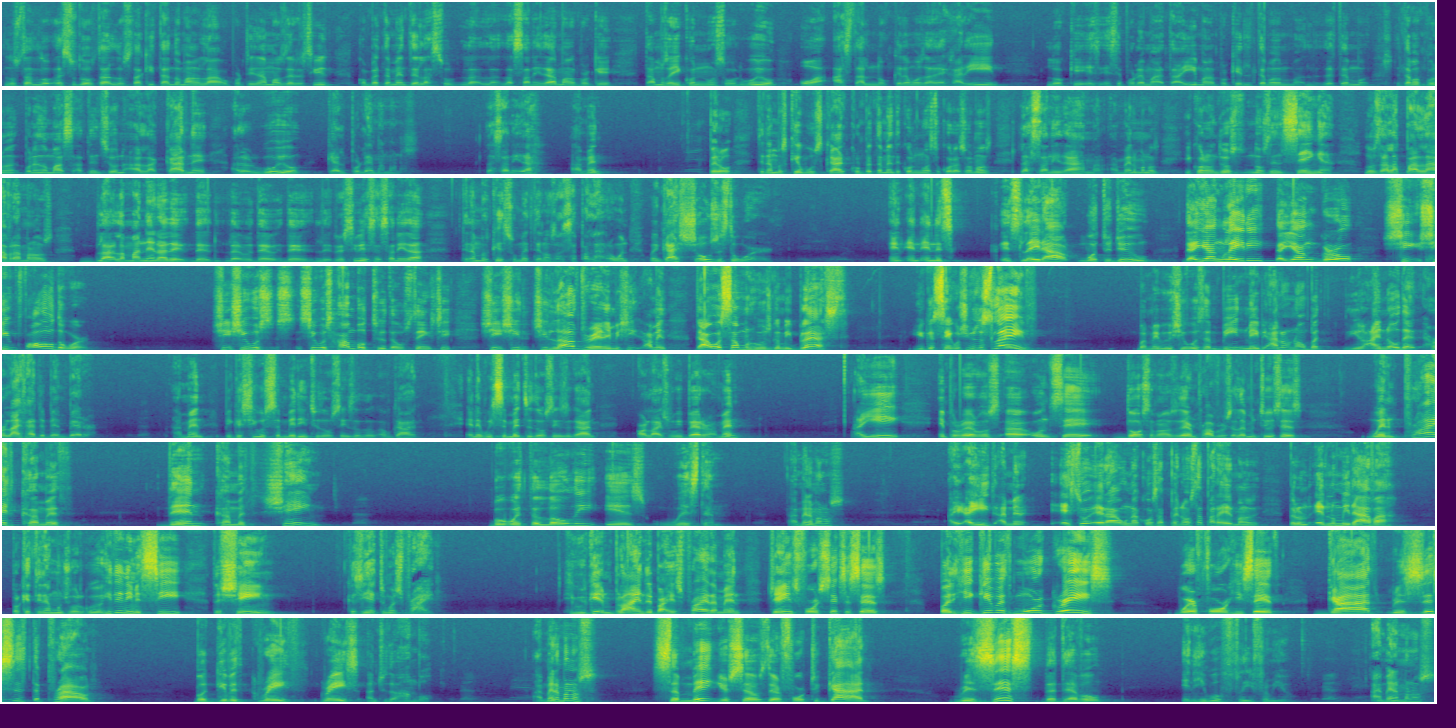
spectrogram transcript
eso lo está, lo está quitando, hermano, la oportunidad, de recibir completamente la, la, la, sanidad, porque estamos ahí con nuestro orgullo o hasta no queremos dejar ir lo que es, ese problema está ahí, porque le estamos, estamos poniendo más atención a la carne, al orgullo, que al problema, hermanos. La sanidad. Amén. Pero tenemos que buscar completamente con nuestro corazón, hermanos, la sanidad, amén, hermanos. Y cuando Dios nos enseña, nos da la palabra, hermanos, la, la manera de, de, de, de, recibir esa sanidad, tenemos que someternos a esa palabra. When, when God shows us the word and, and, and it's, it's laid out what to do, that young lady, that young girl, she, she followed the word. She, she, was, she was humble to those things. She, she, she, she loved her enemy. She, I mean, that was someone who was going to be blessed. You could say, well, she was a slave. But maybe she wasn't beaten. Maybe, I don't know. But, you know, I know that her life had to have been better. Amen. Amen? Because she was submitting to those things of, the, of God. And if we submit to those things of God, our lives will be better. Amen. Allí in Proverbs uh, 11, 12, hermanos, there in Proverbs 11, 2, it says, When pride cometh, then cometh shame. But with the lowly is wisdom. Amén, hermanos. Ahí, ahí I mean, eso era una cosa penosa para él, hermanos. Pero él no miraba porque tenía mucho orgullo. He didn't even see the shame because he had too much pride. He was getting blinded by his pride. Amen. James 4 6, it says, But he giveth more grace, wherefore he saith, God resisteth the proud, but giveth grace, grace unto the humble. Amen, hermanos. Submit yourselves, therefore, to God. Resist the devil, and he will flee from you. Amen, hermanos.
